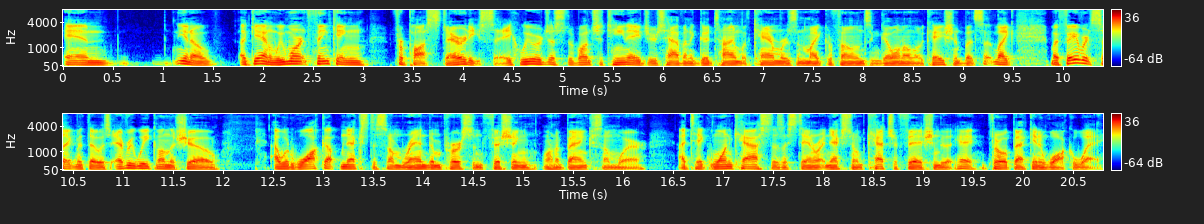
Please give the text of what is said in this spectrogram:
and you know, again, we weren't thinking for posterity's sake. We were just a bunch of teenagers having a good time with cameras and microphones and going on location. But so, like my favorite segment though is every week on the show, I would walk up next to some random person fishing on a bank somewhere. I'd take one cast as I stand right next to him, catch a fish, and be like, "Hey," throw it back in and walk away.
